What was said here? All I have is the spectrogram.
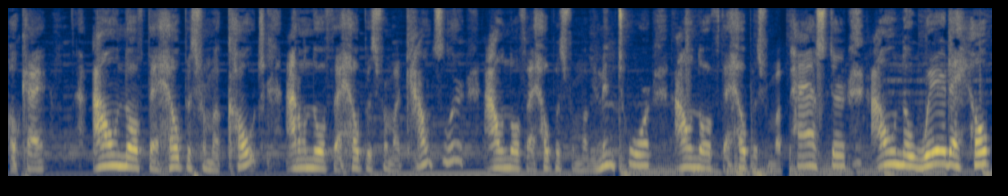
Okay? I don't know if the help is from a coach. I don't know if the help is from a counselor. I don't know if the help is from a mentor. I don't know if the help is from a pastor. I don't know where the help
